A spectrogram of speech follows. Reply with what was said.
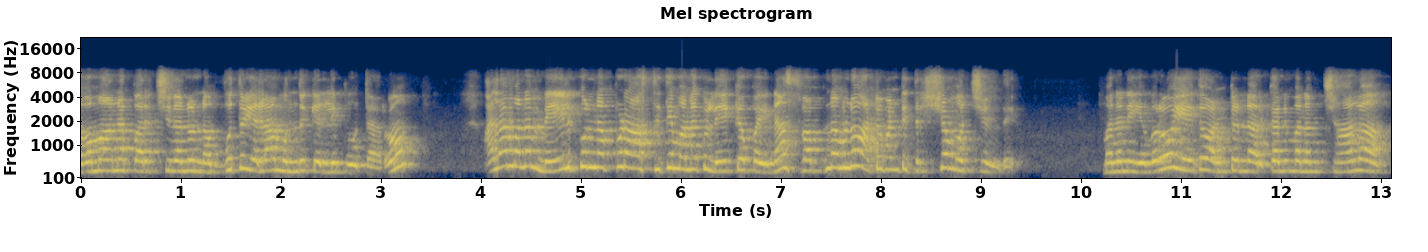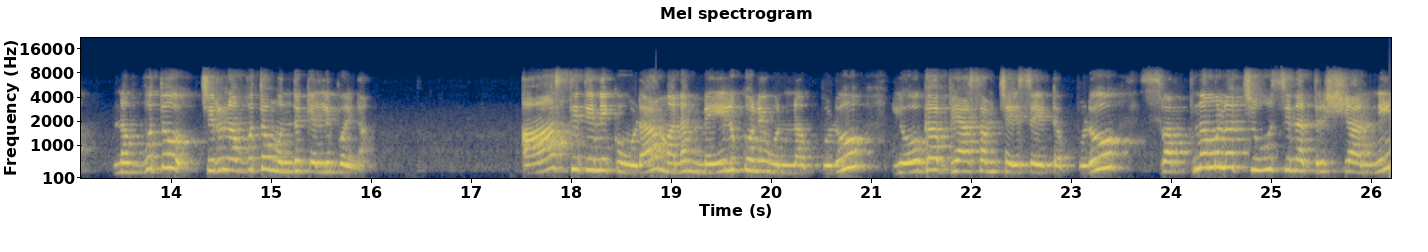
అవమానపరిచినను నవ్వుతూ ఎలా ముందుకెళ్ళిపోతారో అలా మనం మేల్కొన్నప్పుడు ఆ స్థితి మనకు లేకపోయినా స్వప్నంలో అటువంటి దృశ్యం వచ్చింది. మనని ఎవరో ఏదో అంటున్నారు కానీ మనం చాలా నవ్వుతూ చిరునవ్వుతూ ముందుకెళ్ళిపోయినా. ఆ స్థితిని కూడా మనం మేలుకొని ఉన్నప్పుడు యోగాభ్యాసం చేసేటప్పుడు స్వప్నములో చూసిన దృశ్యాన్ని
